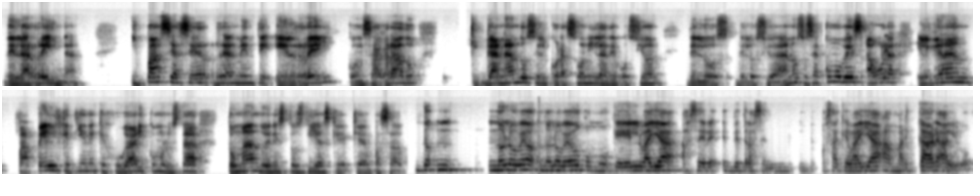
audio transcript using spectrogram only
de la reina y pase a ser realmente el rey consagrado, ganándose el corazón y la devoción de los, de los ciudadanos? O sea, ¿cómo ves ahora el gran papel que tiene que jugar y cómo lo está tomando en estos días que, han pasado? No, lo veo, no lo veo como que él vaya a hacer detrás, o sea, que vaya a marcar algo.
